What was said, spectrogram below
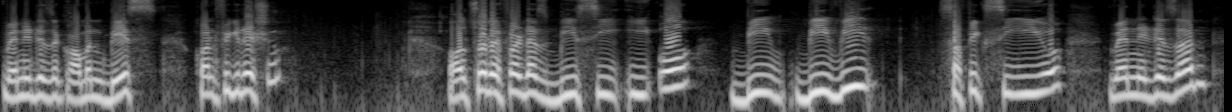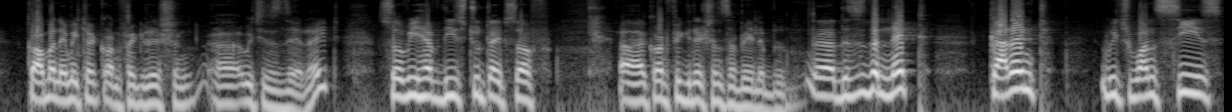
when it is a common base configuration also referred as BCEO B, BV suffix CEO when it is a common emitter configuration uh, which is there right. So, we have these two types of uh, configurations available. Uh, this is the net current which one sees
